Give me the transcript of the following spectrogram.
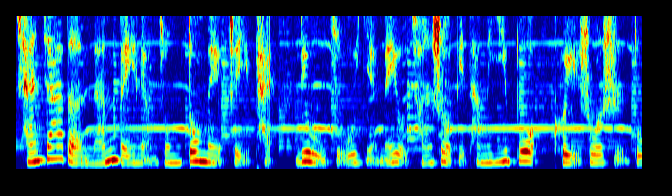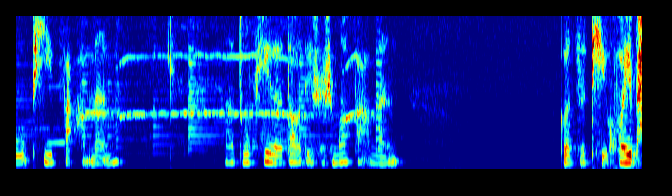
禅家的南北两宗都没有这一派，六祖也没有传授给他们衣钵，可以说是独辟法门。啊，独辟的到底是什么法门？各自体会吧。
